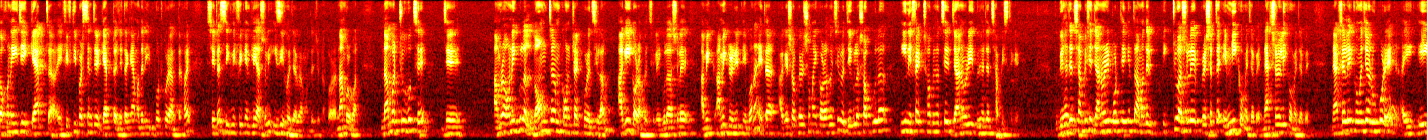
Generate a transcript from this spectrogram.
তখন এই যে গ্যাপটা এই ফিফটি পার্সেন্টের গ্যাপটা যেটাকে আমাদের ইম্পোর্ট করে আনতে হয়, সেটা সিগনিফিকেন্টলি আসলে ইজি হয়ে যাবে আমাদের জন্য করা। নাম্বার ওয়ান নাম্বার টু হচ্ছে যে আমরা অনেকগুলো লং টার্ম কন্ট্রাক্ট করেছিলাম, আগেই করা হয়েছিল। এগুলো আসলে আমি আমি ক্রেডিট নিব না, এটা আগে সরকারের সময় করা হয়েছিল, যেগুলো সবগুলো ইন এফেক্ট হবে হচ্ছে জানুয়ারি দুই হাজার ছাব্বিশ থেকে। তো দুই হাজার ছাব্বিশে জানুয়ারির পর থেকে কিন্তু আমাদের একটু আসলে প্রেশারটা এমনিই কমে যাবে ন্যাচারালি কমে যাবে। ন্যাচারালি কমে যাওয়ার উপরে, এই এই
